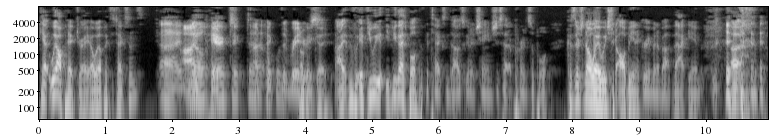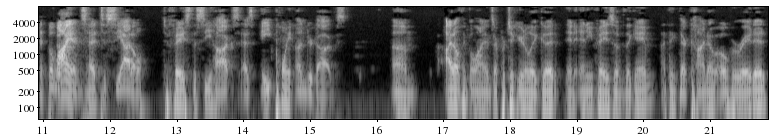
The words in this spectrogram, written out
Yeah, we all picked right. Oh, we all picked the Texans. Uh, I no, picked. Eric picked. Uh, I picked the Oakland. Raiders. Okay, good. I, if you if you guys both picked the Texans, I was going to change just out of principle because there's no way we should all be in agreement about that game. Uh, the Lions head to Seattle to face the Seahawks as eight point underdogs. Um, I don't think the Lions are particularly good in any phase of the game. I think they're kind of overrated.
